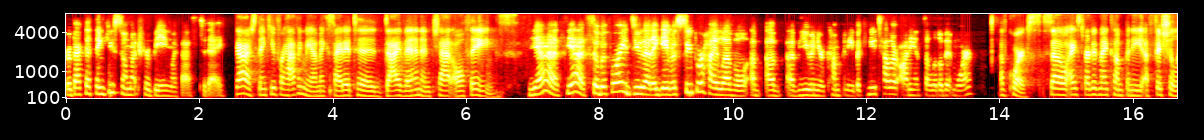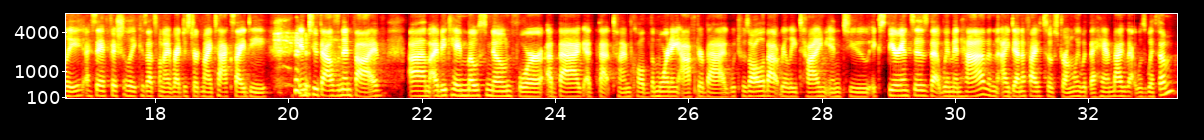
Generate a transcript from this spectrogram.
Rebecca, thank you so much for being with us today. Gosh, thank you for having me. I'm excited to dive in and chat all things. Yes, yes. So before I do that, I gave a super high level of, of, of you and your company, but can you tell our audience a little bit more? Of course. So I started my company officially. I say officially because that's when I registered my tax ID in 2005. Um, I became most known for a bag at that time called the Morning After Bag, which was all about really tying into experiences that women have and identify so strongly with the handbag that was with them.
